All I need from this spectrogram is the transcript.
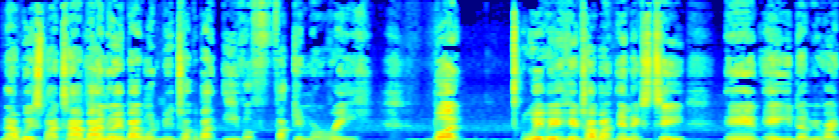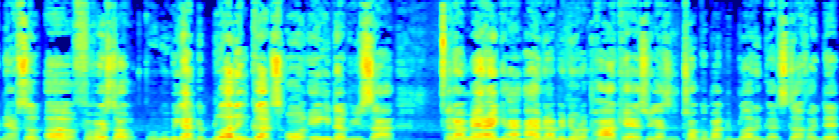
not waste my time, but I know everybody wanted me to talk about Eva fucking Marie. But we we're here talking about NXT and AEW right now. So, uh, first off, we got the blood and guts on AEW side. And I man, I, I have not been doing a podcast, so you guys to talk about the blood and guts stuff like that.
